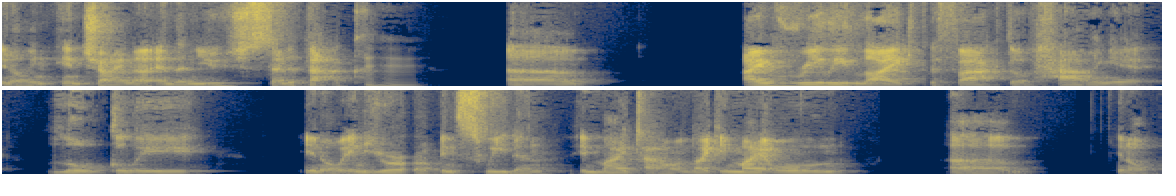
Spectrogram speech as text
you know, in, in China and then you send it back Mhm. uh, I really like the fact of having it locally, you know, in Europe, in Sweden, in my town, like in my own, um, you know,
